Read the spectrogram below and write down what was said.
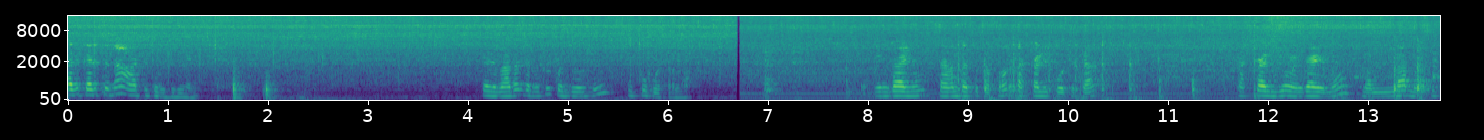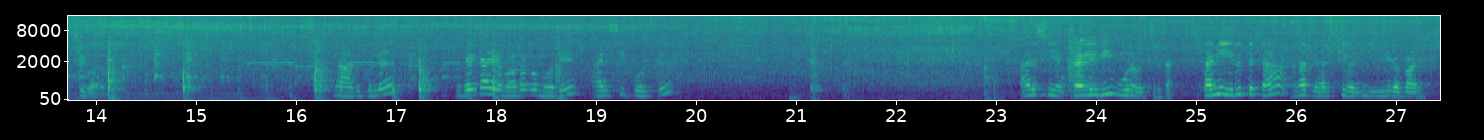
அதுக்கடுத்து தான் ஆட்டுக்கறி பிரியாணி. இது கொஞ்சம் கொஞ்சோண்டு உப்பு போட்டுடலாம். வெங்காயம் செவந்ததுக்கப்புறம் தக்காளி போட்டுட்டேன் தக்காளியும் வெங்காயமும் நல்லா மசிச்சு வரும் நான் அதுக்குள்ளே வெங்காயம் வதங்கும் போது அரிசி போட்டு அரிசியை கழுவி ஊற வச்சுருக்கேன். தண்ணி இருத்துட்டா ஆனால் அந்த அரிசி வந்து ஈரமாக இருக்குது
